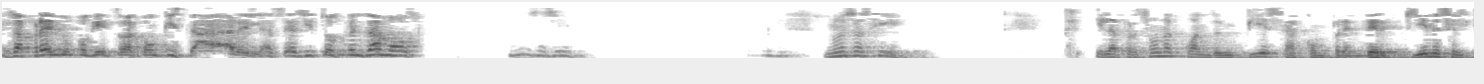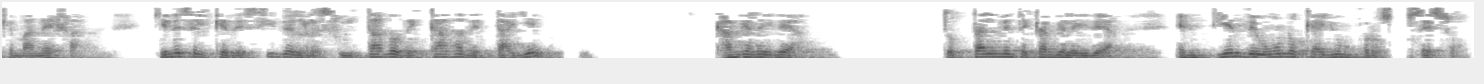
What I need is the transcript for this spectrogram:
pues aprende un poquito a conquistar, y así todos pensamos. No es así. No es así. Y la persona cuando empieza a comprender quién es el que maneja, quién es el que decide el resultado de cada detalle, cambia la idea totalmente cambia la idea. Entiende uno que hay un proceso,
